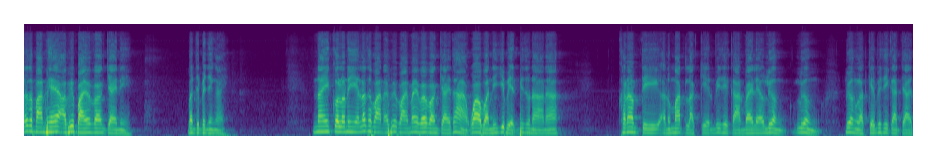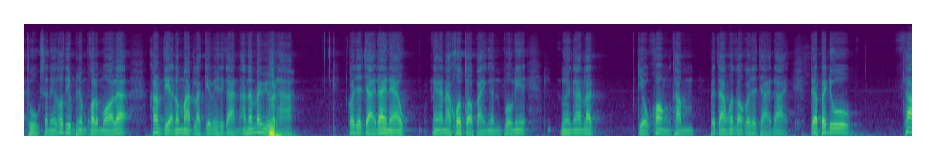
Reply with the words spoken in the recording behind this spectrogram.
รัฐบาลแพ้อภิปรายไม่ไว้วางใจนี่ มันจะเป็นยังไง ในกรณีรัฐบาลอภิปรายไม่ไว้วางใจ ถ้าหากว่าวันนี้21มิถุนายนนะคณะมนตรีอนุมัติหลักเกณฑ์วิธีการไว้แล้วเรื่องเรื่อง เรื่องหลักเกณฑ์วิธีการจ่ายถูกเสนอเข้าที่ประชุมครมและคณะรัฐมนตรีอนุมัติหลักเกณฑ์วิธีการ อันนั้นไม่มีปัญหา ก็จะจ่ายได้ในในอนาคตต่อไปเงิน พวกนี้หน่วยงานรัฐเกี่ยวข้องทำไปตามขั้นตอนก็จะจ่ายได้ แต่ไปดูถ้า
